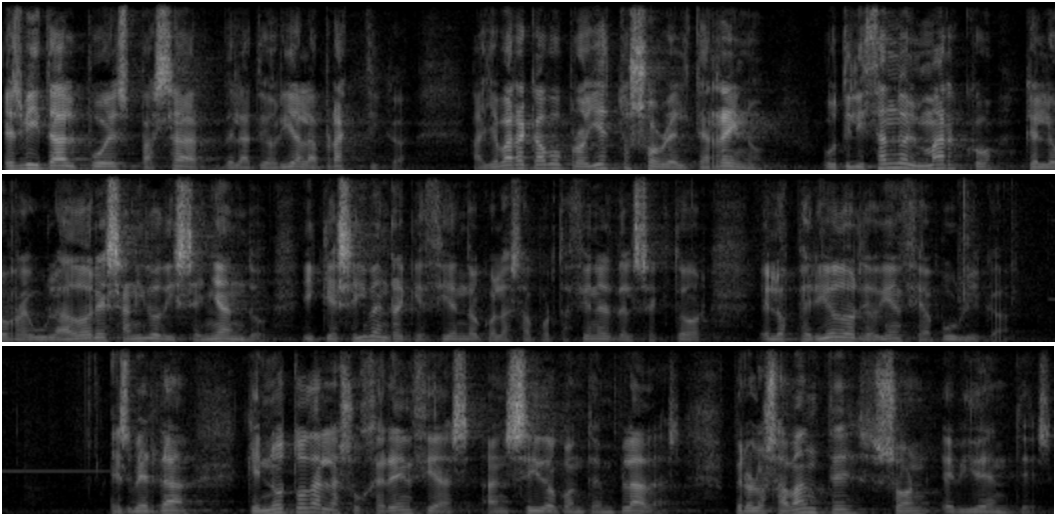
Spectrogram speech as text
Es vital, pues, pasar de la teoría a la práctica a llevar a cabo proyectos sobre el terreno, utilizando el marco que los reguladores han ido diseñando y que se iba enriqueciendo con las aportaciones del sector en los periodos de audiencia pública. Es verdad que no todas las sugerencias han sido contempladas, pero los avances son evidentes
